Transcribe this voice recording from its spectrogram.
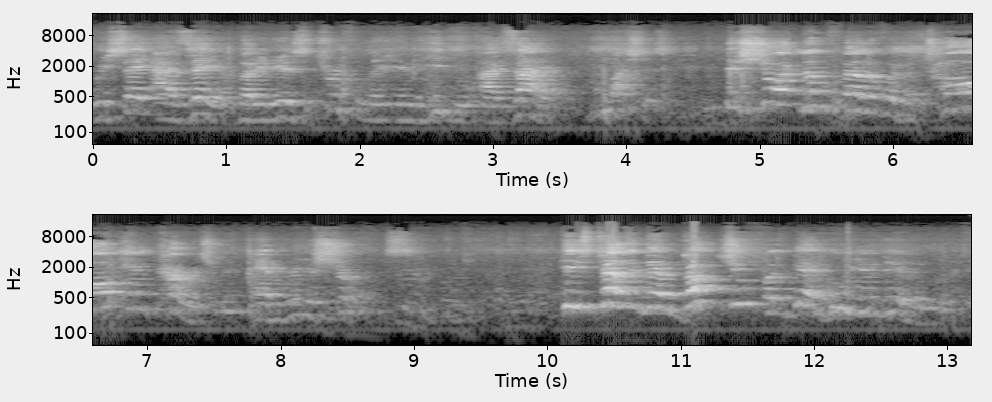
We say Isaiah, but it is truthfully in the Hebrew Isaiah. Watch this. This short little fella with a tall encouragement and reassurance. He's telling them, don't you forget who you're dealing with.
